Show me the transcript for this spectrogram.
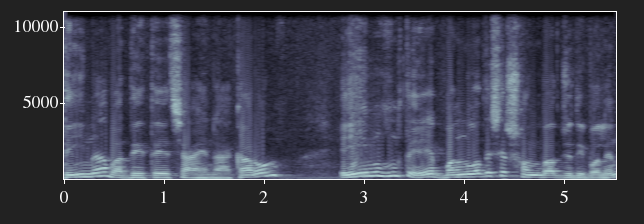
দিই না বা দিতে চাই না। কারণ এই মুহূর্তে বাংলাদেশের সংবাদ যদি বলেন,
